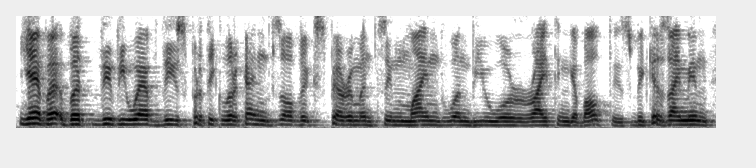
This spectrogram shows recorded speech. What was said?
Yeah, but, but did you have these particular kinds of experiments in mind when you were writing about this? Because I mean,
